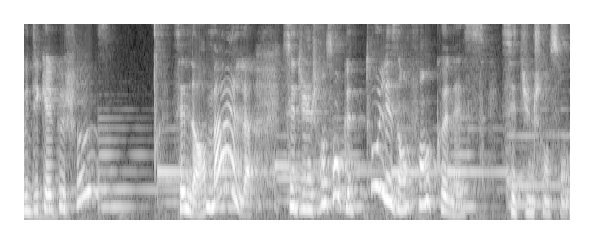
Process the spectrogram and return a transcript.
Vous dit quelque chose? C'est normal, c'est une chanson que tous les enfants connaissent. C'est une chanson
